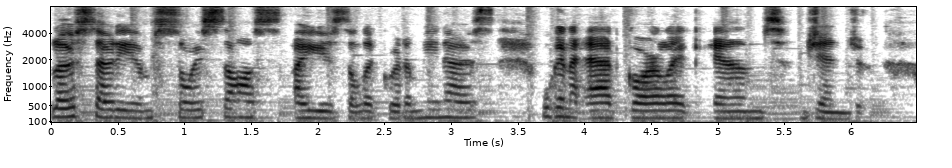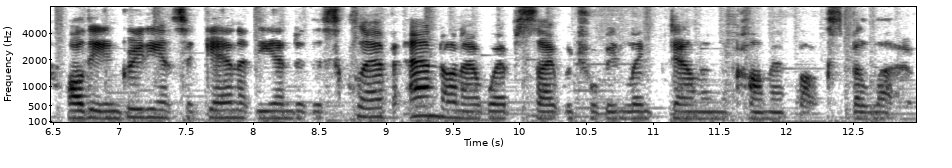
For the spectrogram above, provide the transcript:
low sodium soy sauce. I use the liquid aminos. We're going to add garlic and ginger. All the ingredients again at the end of this clip and on our website, which will be linked down in the comment box below.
